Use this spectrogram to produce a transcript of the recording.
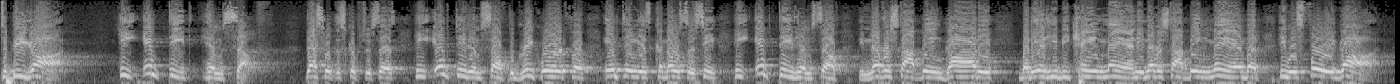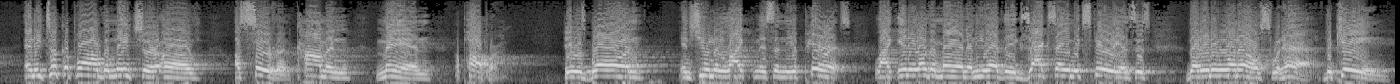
to be God. He emptied himself. That's what the scripture says. He emptied himself. The Greek word for emptying is kenosis. He, he emptied himself. He never stopped being God. He, but yet he became man. He never stopped being man, but he was fully God. And he took upon the nature of a servant, common man, a pauper. He was born in human likeness and the appearance like any other man, and he had the exact same experiences that anyone else would have. The king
